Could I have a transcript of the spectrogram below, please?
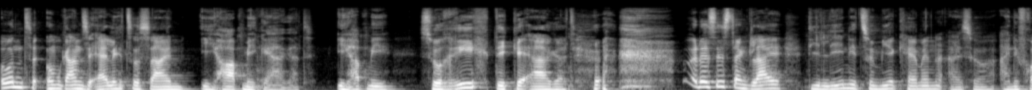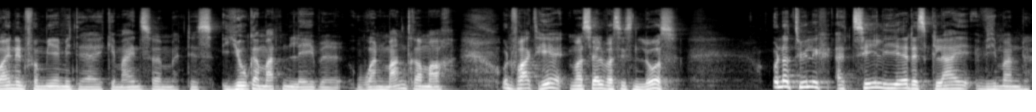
Und um ganz ehrlich zu sein, ich habe mich geärgert. Ich habe mich so richtig geärgert. Und es ist dann gleich die Leni zu mir gekommen, also eine Freundin von mir, mit der ich gemeinsam das Yogamatten-Label One Mantra mache und fragt, hey Marcel, was ist denn los? Und natürlich erzähle ich ihr das gleich, wie man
